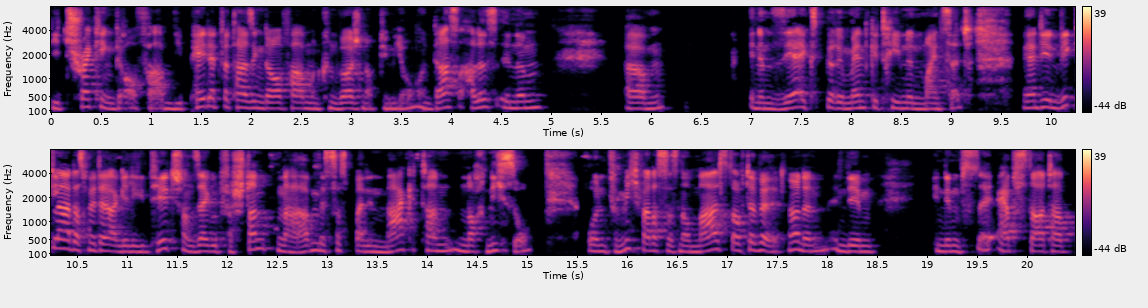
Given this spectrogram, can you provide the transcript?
die Tracking drauf haben, die Paid-Advertising drauf haben und Conversion-Optimierung. Und das alles in einem ähm, in einem sehr experimentgetriebenen Mindset. Während die Entwickler das mit der Agilität schon sehr gut verstanden haben, ist das bei den Marketern noch nicht so. Und für mich war das das Normalste auf der Welt. Ne? Denn in dem in dem App-Startup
